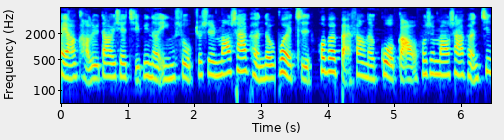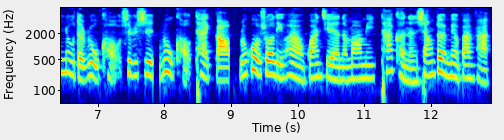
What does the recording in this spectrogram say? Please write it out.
也要考虑到一些疾病的因素，就是猫砂盆的位置会不会摆放的过高，或是猫砂盆进入的入口是不是入口太高？如果说罹患有关节炎的猫咪，它可能相对没有办法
